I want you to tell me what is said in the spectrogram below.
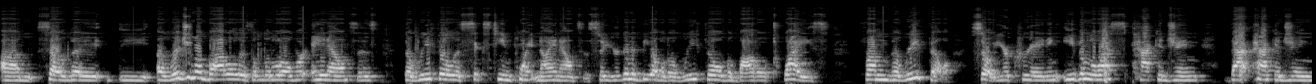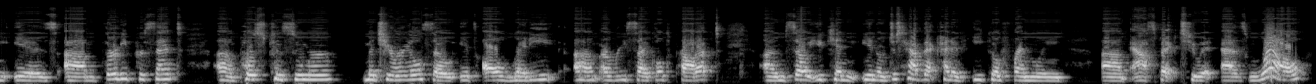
Um, so the, the original bottle is a little over 8 ounces. The refill is 16.9 ounces. So you're going to be able to refill the bottle twice from the refill. So you're creating even less packaging. That packaging is 30% um, uh, post-consumer material, so it's already um, a recycled product. Um, so you can, you know, just have that kind of eco-friendly um, aspect to it as well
